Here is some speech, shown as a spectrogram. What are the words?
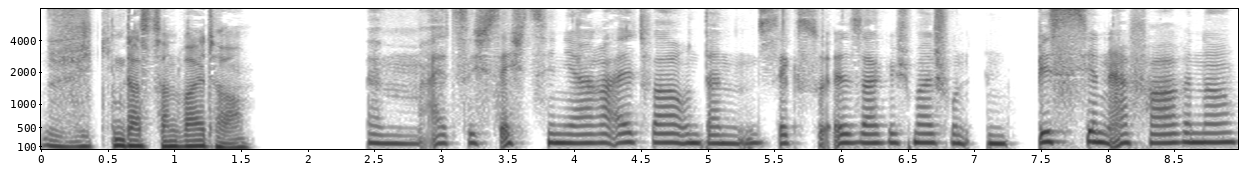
wie ging das dann weiter? Ähm, als ich 16 Jahre alt war und dann sexuell, sage ich mal, schon ein bisschen erfahrener,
